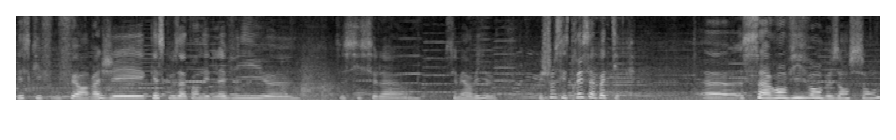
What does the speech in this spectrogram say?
Qu'est-ce qui vous fait enrager? Qu'est-ce que vous attendez de la vie euh, Ceci, cela? C'est merveilleux. Et je trouve c'est très sympathique. Euh, ça rend vivant Besançon.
